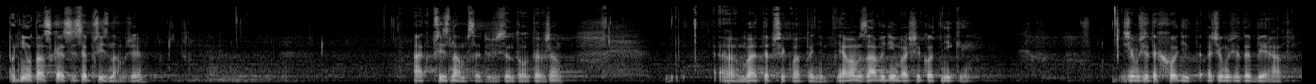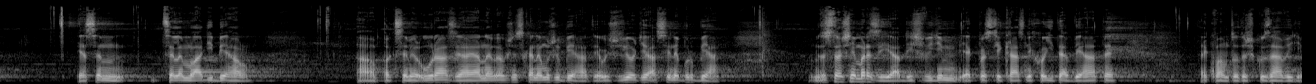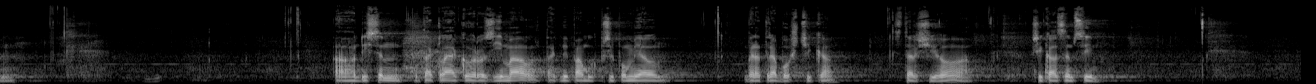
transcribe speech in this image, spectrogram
První otázka, jestli se přiznám, že? Tak přiznám se, když jsem to otevřel. Eh, budete překvapeni. Já vám závidím vaše kotníky. Že můžete chodit a že můžete běhat. Já jsem celé mládí běhal. A pak jsem měl úraz a já, ne, já už dneska nemůžu běhat. Já už v životě asi nebudu běhat. Mě to strašně mrzí a když vidím, jak prostě krásně chodíte a běháte, tak vám to trošku závidím. A když jsem to takhle jako rozjímal, tak mi pán Bůh připomněl bratra Boščika, staršího, a Říkal jsem si,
